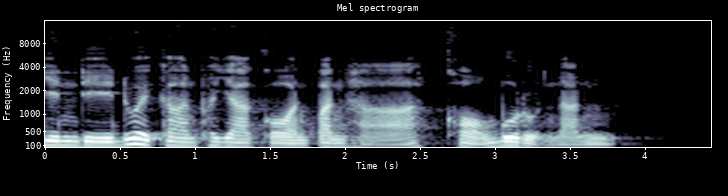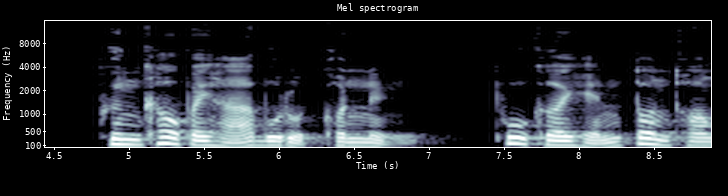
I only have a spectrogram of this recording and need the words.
ยินดีด้วยการพยากรณ์ปัญหาของบุรุษนั้น พึงเข้าไปหาบุรุษคนหนึ่ง ผู้เคยเห็นต้นทอง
